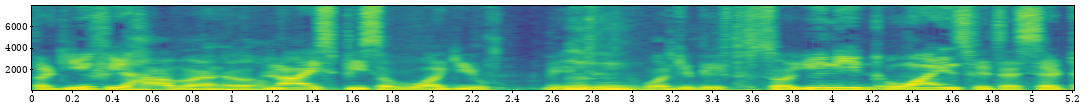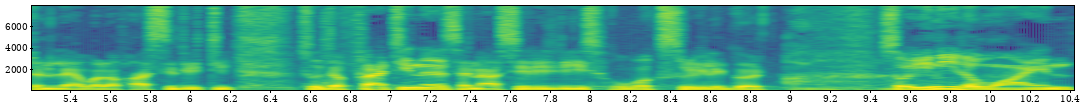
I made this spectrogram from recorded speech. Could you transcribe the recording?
But if you have a, a nice piece of Wagyu meat, Mm. Wagyu beef, so you need wines with a certain level of acidity. So the fattiness and acidity works really good. Ah. So you need a wine,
